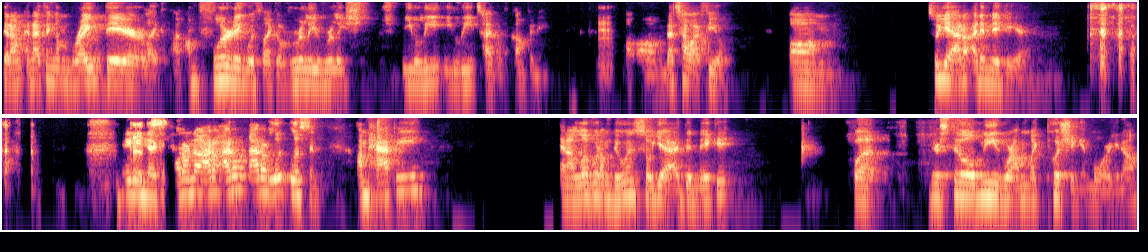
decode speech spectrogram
that I'm, and I think I'm right there. Like I'm flirting with like a really, really elite, elite type of company. Hmm. Um, that's how I feel. Um, so yeah, I, don't, I didn't make it yet. Maybe next. I don't know. I don't. I don't. I don't. Listen, I'm happy, and I love what I'm doing. So yeah, I did make it, but there's still me where I'm like pushing it more. You know.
